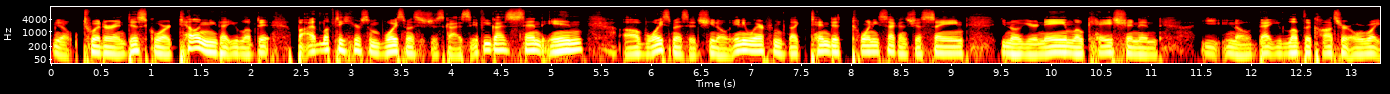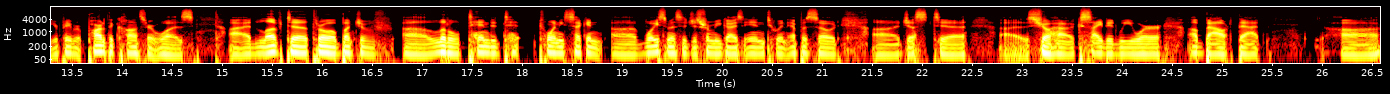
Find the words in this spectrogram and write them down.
you know Twitter and Discord telling me that you loved it, but I'd love to hear some voice messages, guys. If you guys send in a voice message, you know anywhere from like ten to twenty seconds, just saying you know your name, location, and you, know that you love the concert or what your favorite part of the concert was. I'd love to throw a bunch of uh, little ten to 20 second uh, voice messages from you guys into an episode, uh, just to uh, show how excited we were about that uh,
